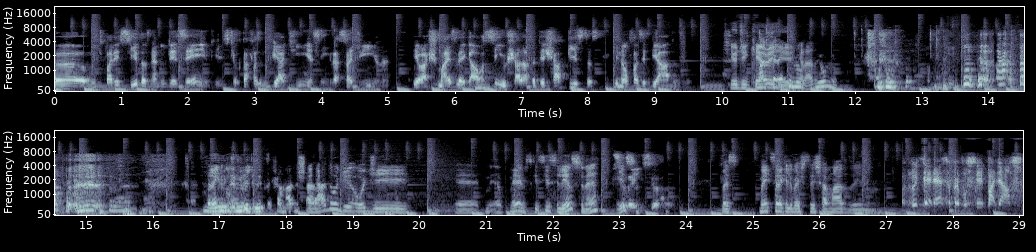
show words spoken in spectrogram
ah, muito parecidas, né? No desenho, que eles tinham que estar fazendo piadinha, assim, engraçadinho, né? E eu acho mais legal, assim, o Charada deixar pistas e não fazer piadas. Né? E o Jim Mas Carrey será que de no Charada? filme? Será que me no lembro filme ele vai ser chamado de charada ou de. Ou de é, é? Esqueci, silêncio, né? Isso? Mas como é que será que ele vai ser chamado aí? No... Não interessa pra você, palhaço.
